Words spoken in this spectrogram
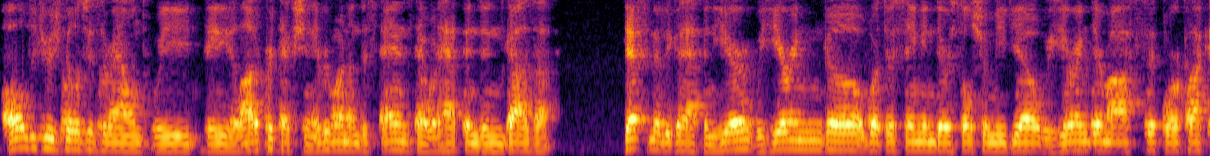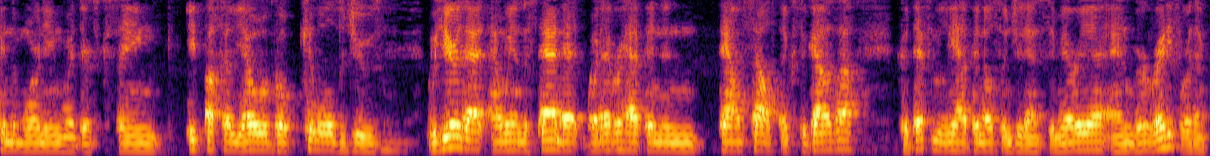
all the Jewish villages around. We they need a lot of protection. Everyone understands that what happened in Gaza definitely could happen here. We're hearing uh, what they're saying in their social media. We're hearing their mosques at four o'clock in the morning where they're saying Itbach Yahud, go kill all the Jews we hear that and we understand that whatever happened in down south next to Gaza could definitely happen also in Judea and Samaria, and we're ready for them.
